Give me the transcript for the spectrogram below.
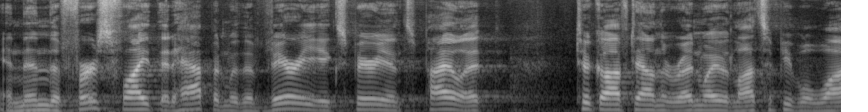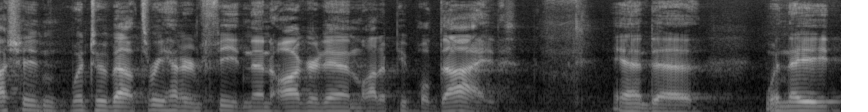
And then the first flight that happened with a very experienced pilot took off down the runway with lots of people watching, went to about 300 feet, and then augered in. A lot of people died. And uh, when they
